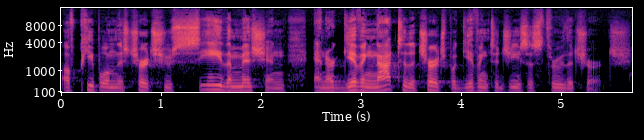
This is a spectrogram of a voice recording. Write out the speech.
of people in this church who see the mission and are giving not to the church, but giving to Jesus through the church.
